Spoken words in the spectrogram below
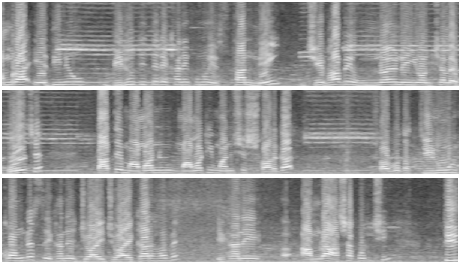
আমরা এদিনেও বিরোধীদের এখানে কোনো স্থান নেই। যেভাবে উন্নয়ন এই অঞ্চলে হয়েছে, তাতে মামান, মামাটি মানুষের সরকার, সর্বদা তৃণমূল কংগ্রেস, এখানে জয় জয়কার হবে। এখানে আমরা আশা করছি তিন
